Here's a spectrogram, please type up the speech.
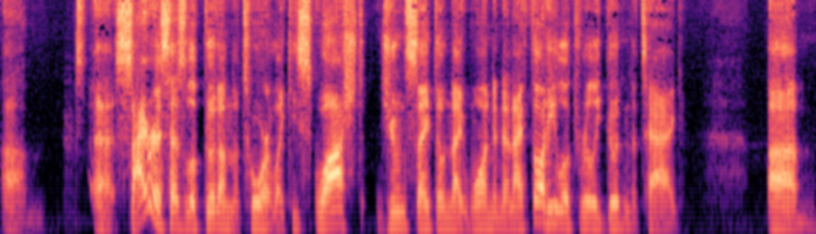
um, uh, Cyrus has looked good on the tour. Like he squashed Jun Saito night one, and then I thought he looked really good in the tag. Um,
